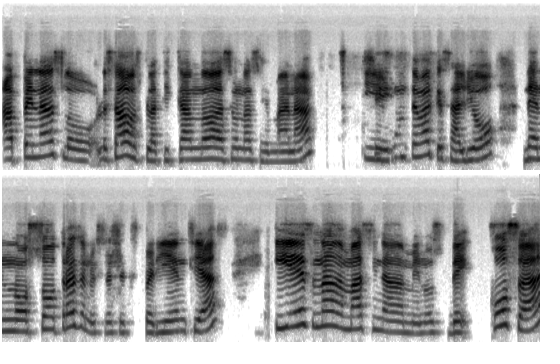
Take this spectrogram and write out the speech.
apenas lo, estábamos platicando hace una semana y un tema que salió de nosotras, de nuestras experiencias, y es nada más y nada menos de cosas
